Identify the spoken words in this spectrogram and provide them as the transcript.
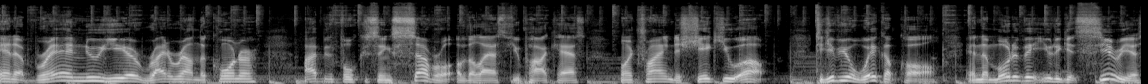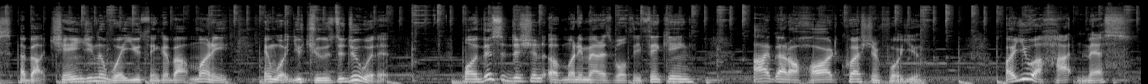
and a brand new year right around the corner, I've been focusing several of the last few podcasts on trying to shake you up to give you a wake up call and to motivate you to get serious about changing the way you think about money and what you choose to do with it. On this edition of Money Matters Wealthy Thinking, I've got a hard question for you. Are you a hot mess?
